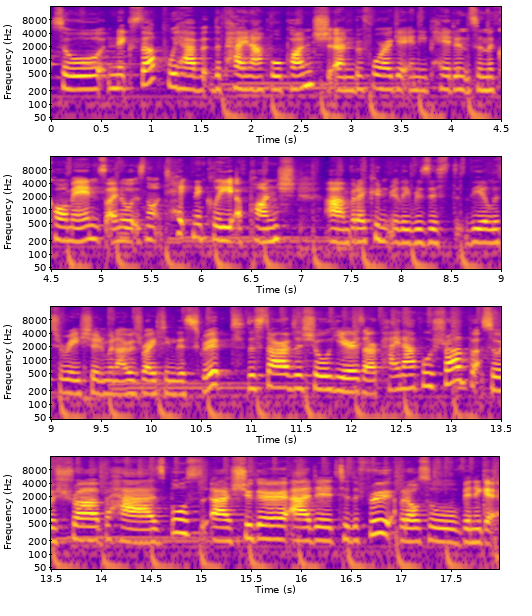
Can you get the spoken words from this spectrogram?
So next up we have the pineapple punch and before I get any pedants in the comments, I know it's not technically a punch, um, but I couldn't really resist the alliteration when I was writing this script. The star of the show here is our pineapple shrub. So a shrub has both uh, sugar added to the fruit, but also vinegar.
